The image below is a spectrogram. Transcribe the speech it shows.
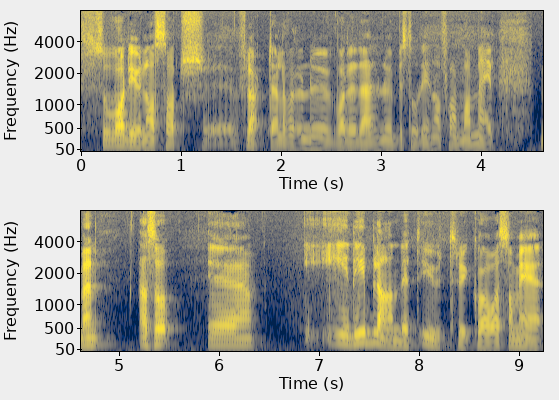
så var det ju någon sorts eh, flört eller vad det nu vad det där nu bestod i någon form av mejl. Men alltså eh, är det ibland ett uttryck av vad som är,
